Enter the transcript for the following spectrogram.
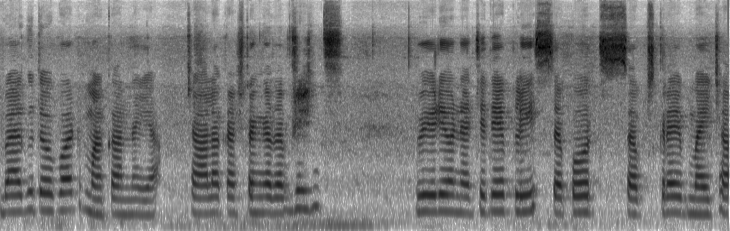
బ్యాగుతో పాటు మా కన్నయ్య. చాలా కష్టం కదా ఫ్రెండ్స్. వీడియో నచ్చితే please support subscribe my channel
